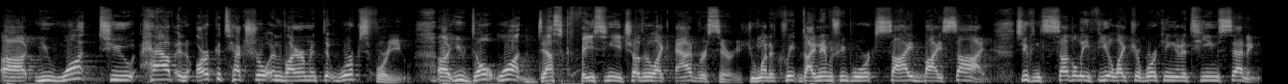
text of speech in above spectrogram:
Uh, you want to have an architectural environment that works for you. Uh, you don't want desks facing each other like adversaries. You want to create dynamics where people work side by side so you can subtly feel like you're working in a team setting.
